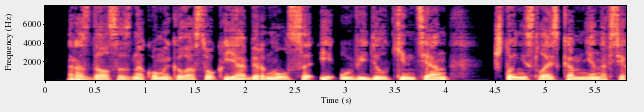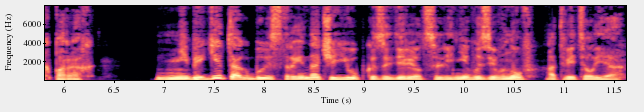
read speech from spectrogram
— раздался знакомый голосок, я обернулся и увидел Кинтян, что неслась ко мне на всех парах. «Не беги так быстро, иначе юбка задерется», — лениво зевнув, ответил я.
